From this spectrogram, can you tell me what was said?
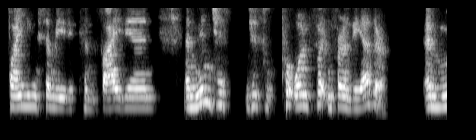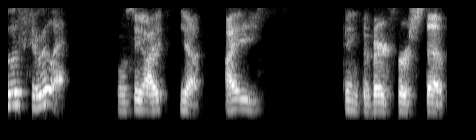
finding somebody to confide in, and then just just put one foot in front of the other and move through it. Well, see, I yeah, I think the very first step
